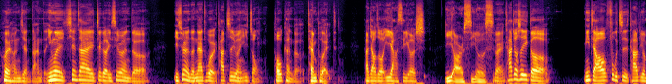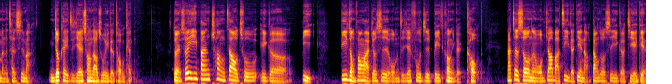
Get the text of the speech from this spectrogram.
会很简单的，因为现在这个 Ethereum 的 Ethereum 的 network 它支援一种 token 的 template，它叫做 ERC 二十。ERC 二十，对，它就是一个你只要复制它原本的城市码，你就可以直接创造出一个 token。对，所以一般创造出一个币，第一种方法就是我们直接复制 Bitcoin 的 code。那这时候呢，我们就要把自己的电脑当做是一个节点，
